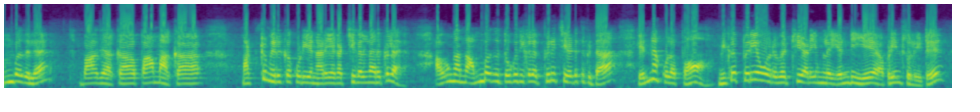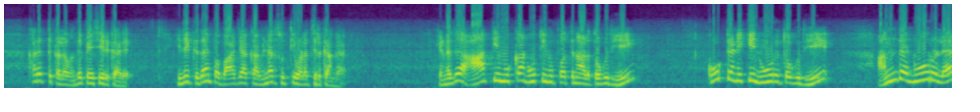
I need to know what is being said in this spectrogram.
ஐம்பதில் பாஜக பாமக மற்றும் இருக்கக்கூடிய நிறைய கட்சிகள்லாம் இருக்குல்ல அவங்க அந்த ஐம்பது தொகுதிகளை பிரித்து எடுத்துக்கிட்டா என்ன குழப்பம்? மிகப்பெரிய ஒரு வெற்றி அடையும்ல என்டிஏ அப்படின்னு சொல்லிட்டு கருத்துக்களை வந்து பேசியிருக்காரு. இதுக்கு தான் இப்போ பாஜகவினர் சுற்றி வளைச்சிருக்காங்க. எனது அதிமுக நூற்றி முப்பத்தி நாலு தொகுதி கூட்டணிக்கு நூறு தொகுதி. அந்த நூறில்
